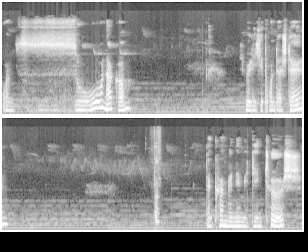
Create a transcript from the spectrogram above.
Und so. Na komm. Ich will dich hier drunter stellen. Dann können wir nämlich den Tisch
